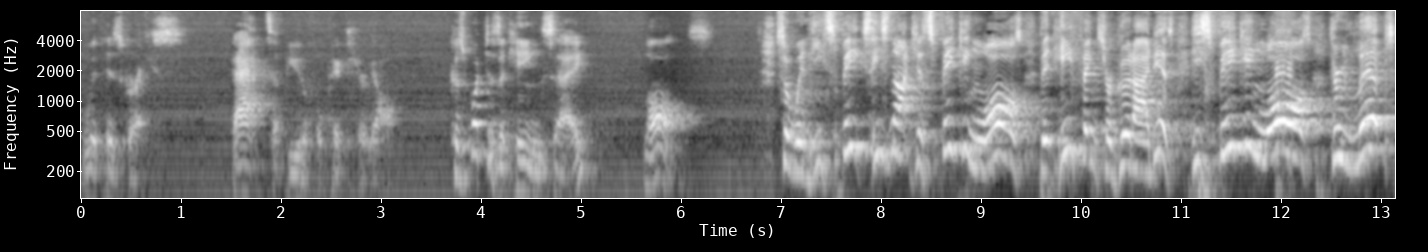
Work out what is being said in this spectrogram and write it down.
with his grace. That's a beautiful picture, y'all. Because what does a king say? Laws. So when he speaks, he's not just speaking laws that he thinks are good ideas. He's speaking laws through lips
